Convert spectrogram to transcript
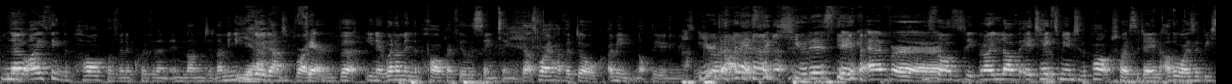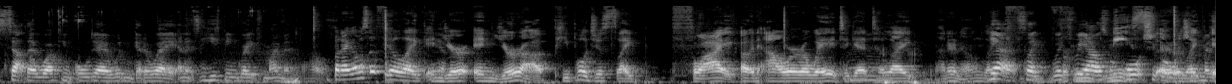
No, I think the park of an equivalent in London. I mean, you can Yeah, go down to Brighton, fair. but you know, when I'm in the park, I feel the same thing. That's why I have a dog. I mean, not the only reason. Your dog is the cutest thing He's ever. fast asleep, but I love it. Takes me into the park twice a day, and otherwise I'd be sat there working all day. I wouldn't get away, and it's, he's been great for my mental health. But I also feel like in Europe, in Europe, people just like fly an hour away to get to like I don't know. Like Mm. yeah, it's like we're three hours from Nice Portugal, or like Italy.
